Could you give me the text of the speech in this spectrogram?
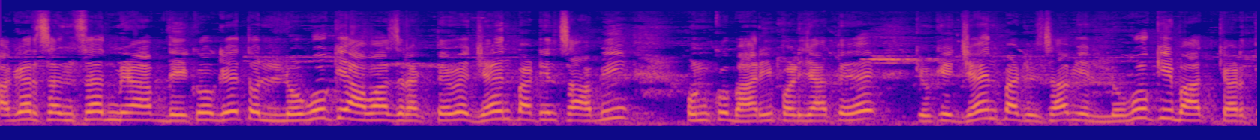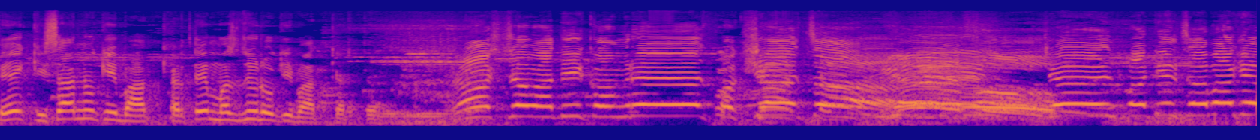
अगर संसद में आप देखोगे तो लोगों की आवाज़ रखते हुए जयंत पाटिल साहब भी उनको भारी पड़ जाते हैं। क्योंकि जयंत पाटिल साहब ये लोगों की बात करते हैं, किसानों की बात करते हैं, मजदूरों की बात करते हैं। राष्ट्रवादी कांग्रेस पक्षाचा। जयंत पाटिल साहब आगे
